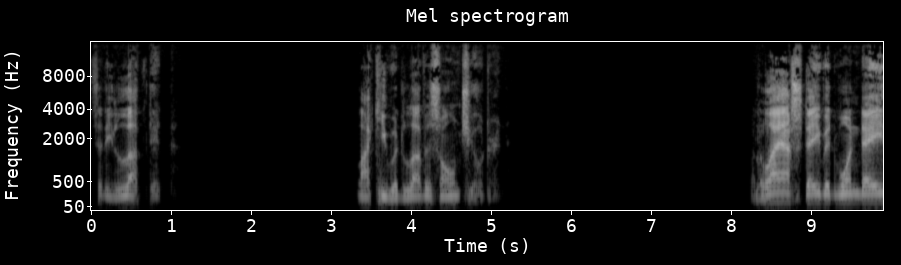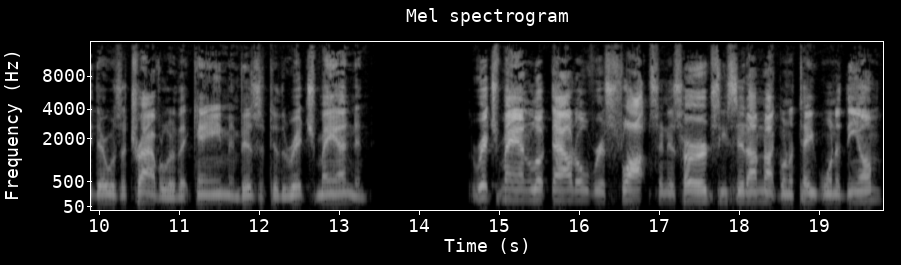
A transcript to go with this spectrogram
Said he loved it like he would love his own children. But alas, David, one day there was a traveler that came and visited the rich man, and the rich man looked out over his flocks and his herds. He said, I'm not going to take one of them.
